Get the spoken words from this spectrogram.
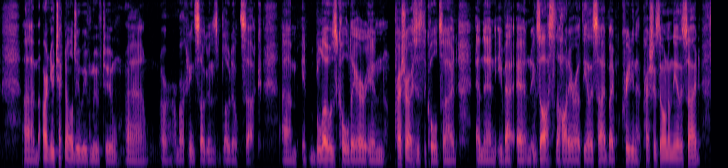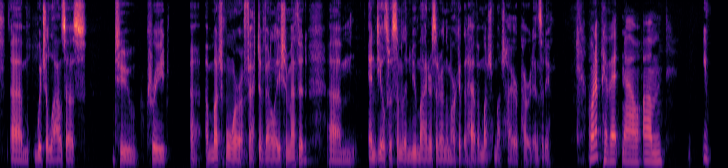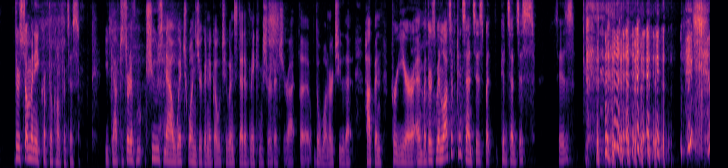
Um, our new technology we've moved to, uh, our, our, marketing slogan is "Blow Don't Suck." Um, it blows cold air in, pressurizes the cold side, and then eva- and exhausts the hot air out the other side by creating that pressure zone on the other side, um, which allows us to create a, a much more effective ventilation method. Um, and deals with some of the new miners that are in the market that have a much much higher power density. I want to pivot now. Um, you there's so many crypto conferences. You have to sort of choose now which ones you're going to go to instead of making sure that you're at the the one or two that happen per year. And but there's been lots of consensus, but consensus is.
